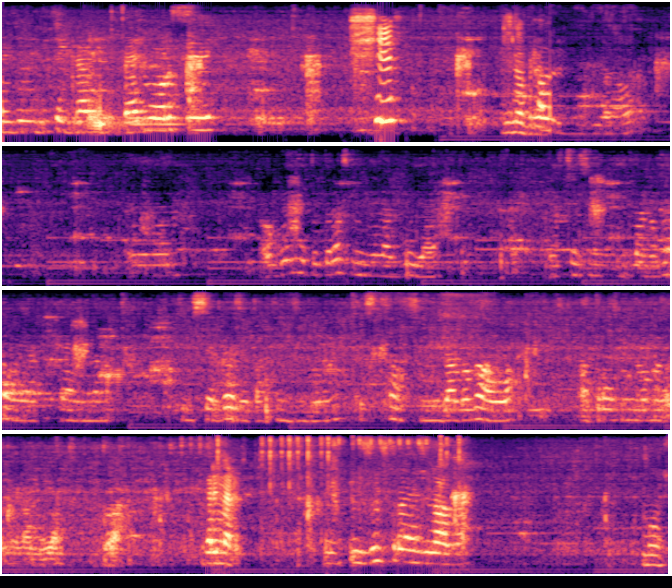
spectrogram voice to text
będziemy dzisiaj grali w Bed Warsy. Dzień dobry. Ehm, ogólnie to teraz mnie nie laguje. Ja wcześniej lagowało jak ten na tym serwerze takim dziwnym. To strasznie mi lagowało. A teraz mi w ogóle nie laguje. Dobra. Garimer. Już, już jest laga. Masz.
